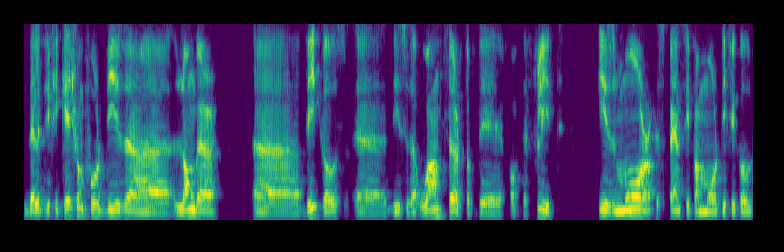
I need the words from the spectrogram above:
the electrification for these uh, longer uh, vehicles, uh, this one third of the of the fleet, is more expensive and more difficult,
